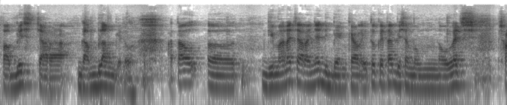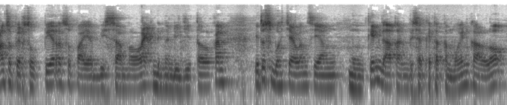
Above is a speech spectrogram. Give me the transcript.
publish secara gamblang gitu. Atau uh, gimana caranya di bengkel itu kita bisa knowledge misalkan supir-supir supaya bisa melek dengan digital. Kan itu sebuah challenge yang mungkin nggak akan bisa kita temuin kalau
